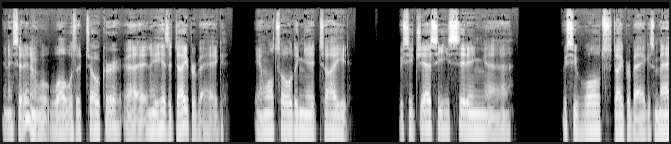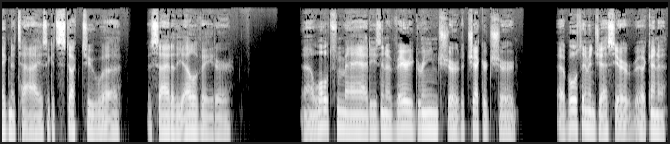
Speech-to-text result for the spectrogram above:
And I said, I didn't know Walt was a choker. Uh, and he has a diaper bag. And Walt's holding it tight. We see Jesse, he's sitting, uh, we see Walt's diaper bag is magnetized. It gets stuck to uh, the side of the elevator. Uh, Walt's mad. He's in a very green shirt, a checkered shirt. Uh, both him and Jesse are uh, kind of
